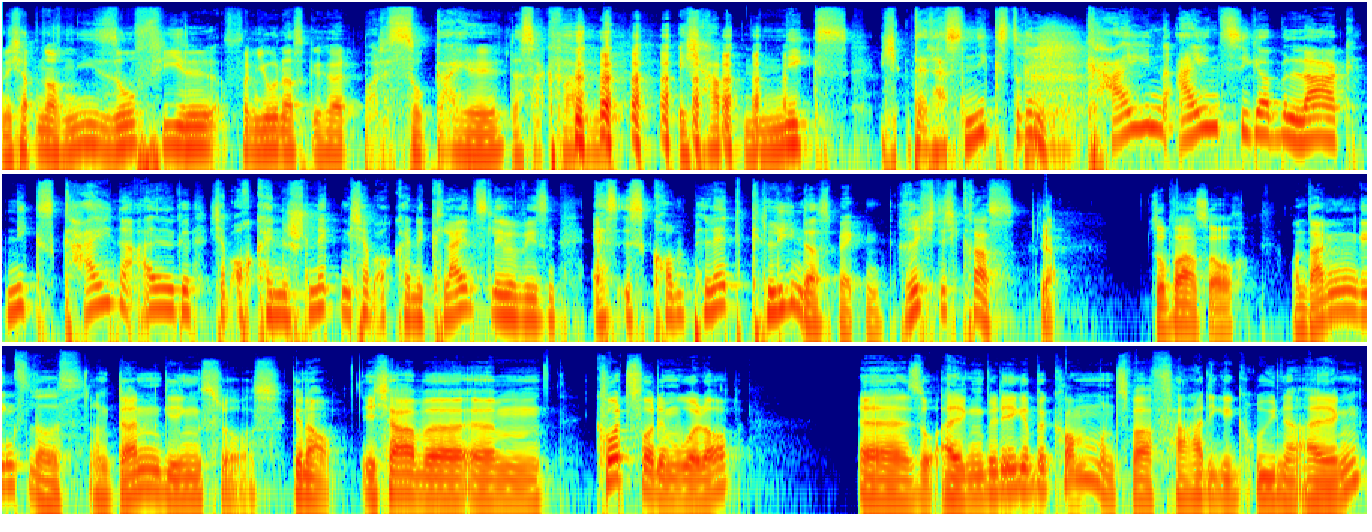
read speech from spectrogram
Und ich habe noch nie so viel von Jonas gehört. Boah, das ist so geil, das Aquarium. ich habe nix. Ich, da, da ist nix drin. Kein einziger Belag, nix, keine Alge. Ich habe auch keine Schnecken, ich habe auch keine Kleinstlebewesen. Es ist komplett clean, das Becken. Richtig krass. Ja, so war es auch. Und dann ging's los. Und dann ging's los. Genau. Ich habe ähm, kurz vor dem Urlaub äh, so Algenbelege bekommen, und zwar fadige grüne Algen.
